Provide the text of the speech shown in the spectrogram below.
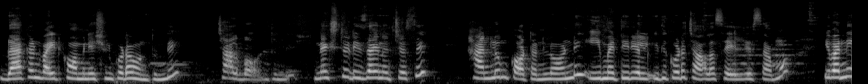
బ్లాక్ అండ్ వైట్ కాంబినేషన్ కూడా ఉంటుంది. చాలా బాగుంటుంది. నెక్స్ట్ డిజైన్ వచ్చేసి హ్యాండ్లూమ్ కాటన్లో అండి. ఈ మెటీరియల్ ఇది కూడా చాలా సేల్ చేసాము ఇవన్నీ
